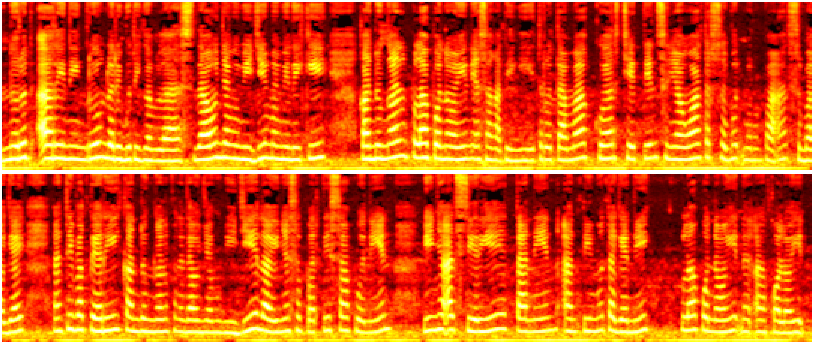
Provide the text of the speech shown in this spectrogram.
Menurut Ariningrum 2013, daun jambu biji memiliki Kandungan flavonoid yang sangat tinggi, terutama quercetin, senyawa tersebut bermanfaat sebagai antibakteri. Kandungan pada daun jambu biji lainnya seperti saponin, minyak atsiri, tanin, antimutagenik, flavonoid, dan alkaloid.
